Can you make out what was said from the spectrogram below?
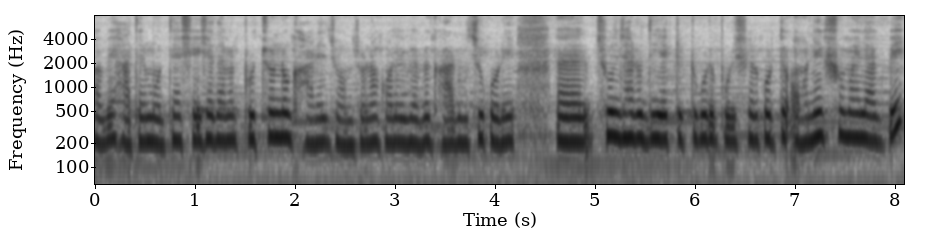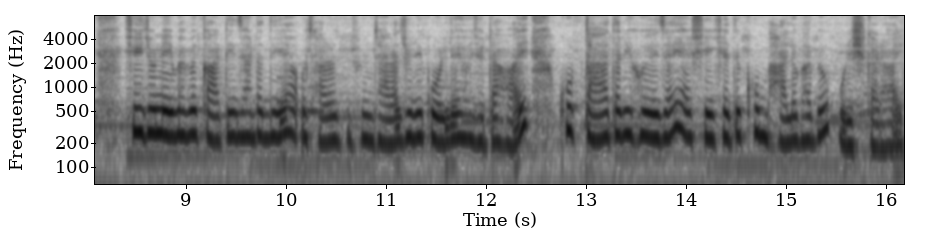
হবে হাতের মধ্যে। আর সেই সাথে আমার প্রচণ্ড ঘাড়ে যন্ত্রণা করে, এইভাবে ঘাড় উঁচু করে ঝুল ঝাড়ু দিয়ে একটু একটু করে পরিষ্কার করতে অনেক সময় লাগবে। সেই জন্য এইভাবে কাটি ঝাঁটা দিয়ে ঝাড়া, ঝাড়াঝুড়ি করলে যেটা হয়, খুব তাড়াতাড়ি হয়ে যায় আর সেই সাথে খুব ভালোভাবেও পরিষ্কার হয়।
